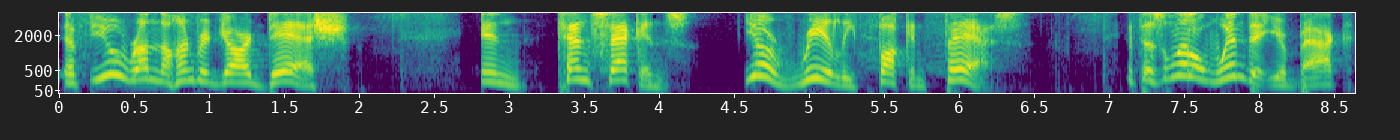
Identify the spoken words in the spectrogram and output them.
if you run the hundred yard dash in ten seconds, you're really fucking fast. If there's a little wind at your back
